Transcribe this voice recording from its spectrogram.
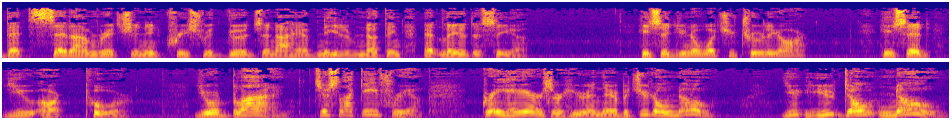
that said, "I'm rich and increased with goods, and I have need of nothing." At Laodicea, he said, "You know what you truly are." He said, "You are poor. You're blind, just like Ephraim. Gray hairs are here and there, but you don't know. You you don't know."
